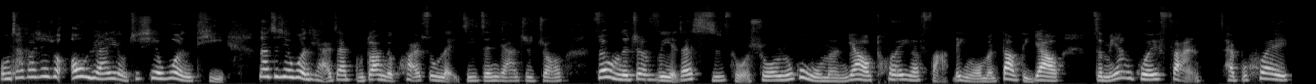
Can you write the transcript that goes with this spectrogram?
我们才发现说，哦，原来有这些问题。那这些问题还在不断的快速累积增加之中，所以我们的政府也在思索说，如果我们要推一个法令，我们到底要怎么样规范，才不会。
